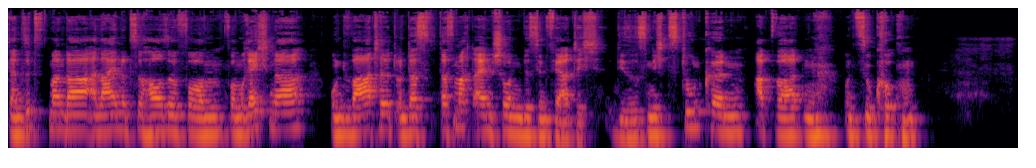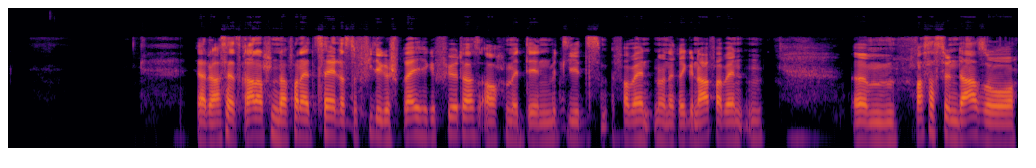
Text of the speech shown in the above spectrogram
dann sitzt man da alleine zu Hause vom, vom Rechner und wartet und das, das macht einen schon ein bisschen fertig. Dieses Nichts tun können, abwarten und zugucken. Ja, du hast jetzt gerade auch schon davon erzählt, dass du viele Gespräche geführt hast, auch mit den Mitgliedsverbänden und den Regionalverbänden. Ähm, was hast du denn da so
